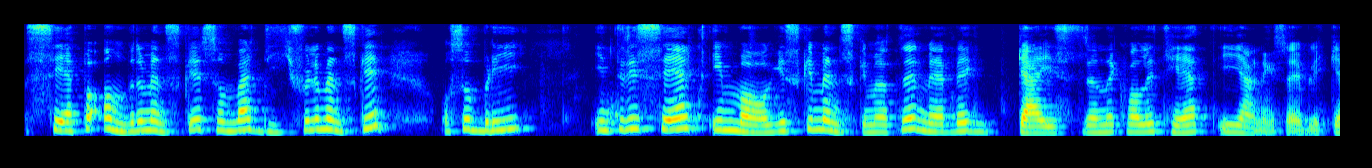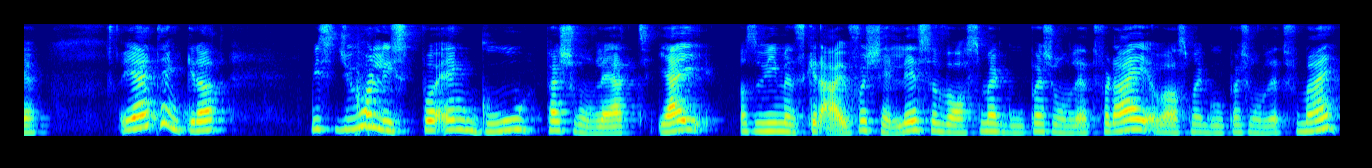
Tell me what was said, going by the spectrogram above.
se på andre mennesker som verdifulle mennesker, og så bli interessert i magiske menneskemøter med begeistrende kvalitet i gjerningsøyeblikket. Jeg tenker at hvis du har lyst på en god personlighet jeg, altså Vi mennesker er jo forskjellige, så hva som er god personlighet for deg, og hva som er god personlighet for meg,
